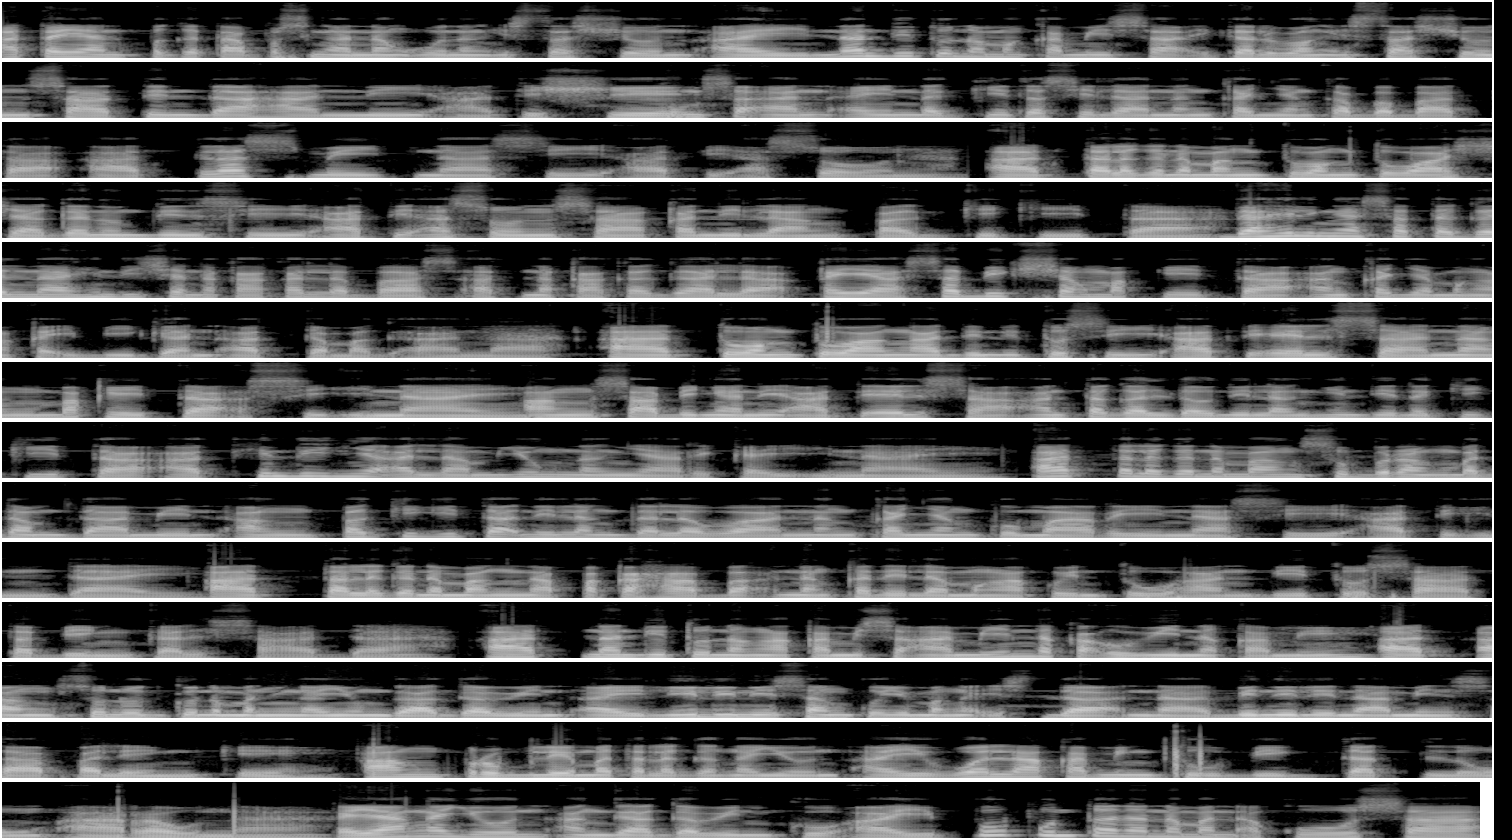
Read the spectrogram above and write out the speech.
At ayan, pagkatapos nga ng unang istasyon ay nandito naman kami sa ikalawang istasyon sa tindahan ni Ate Shea. Kung saan ay nagkita sila ng kanyang kababata at classmate na si Ate Ason. At talaga namang tuwang-tuwa siya, ganun din si Ate Ason sa kanilang pagkikita. Dahil nga sa tagal na hindi siya nakakalabas at nakakagala, kaya sabik siyang makita ang kanyang mga kaibigan at kamag-anak. At tuwang-tuwa nga din ito si Ate Elsa nang makita si Inay. Ang sabi nga ni Ate Elsa, ang tagal daw nilang hindi nagkikita at hindi niya alam yung nangyari kay Inay. At talaga namang sobrang madamdamin ang pagkikita nilang dalawa ng kanyang kumari na si Ate Inday. At talaga namang napakahaba ng kanilang mga kwentuhan dito sa tabing kalsada. At nandito na nga kami sa amin, nakauwi na kami. At ang sunod ko naman ngayong gagawin ay lilinisan ko yung mga isda na binili namin sa palengke. Ang problema talaga ngayon ay wala kaming tubig tatlong araw na. Kaya ngayon, ang gagawin ko ay pupunta na naman ako sa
